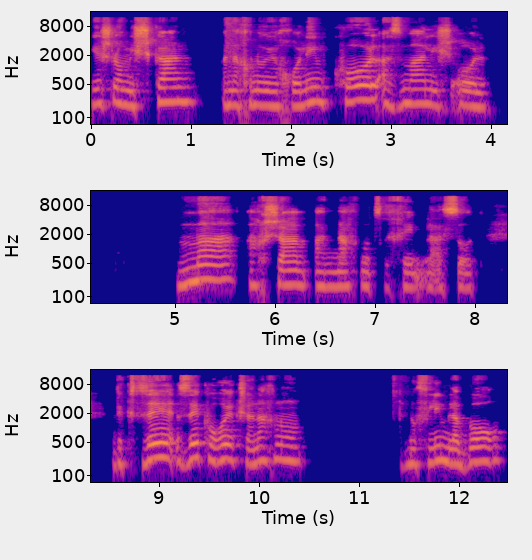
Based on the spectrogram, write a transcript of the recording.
יש לו משכן, אנחנו יכולים כל הזמן לשאול, מה עכשיו אנחנו צריכים לעשות? וזה קורה כשאנחנו נופלים לבור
